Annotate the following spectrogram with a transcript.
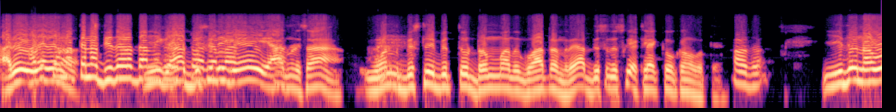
ಅದೇ ಅದಕ್ಕೆ ಇದೇನು? ಮತ್ತೆ ನಾವು ದ್ವಿದಳ ಧಾನ್ಯಗಳು ಈಗ ಅದೆಲ್ಲ- ಬಿಸಿಲಿಗೆ ಯಾರು ನೋಡಿ ಸಾ ಒಂದ್ ಬಿಸಿಲಿ ಬಿತ್ತು ಡ್ರಮ್ ಅದು ಗೋತಂದ್ರೆ ಅಂದ್ರೆ ಬಿಸಿಲು ಬಿಸಿಲು ಎಕ್ಲೆ ಹಾಕಿ ಹೋಗ್ಕೊಂಡು ಹೋಗುತ್ತೆ. ಹೌದು. ಇದು ನಾವು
